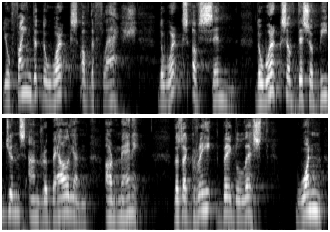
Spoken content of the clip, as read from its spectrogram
you'll find that the works of the flesh, the works of sin, the works of disobedience and rebellion are many. There's a great big list, one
